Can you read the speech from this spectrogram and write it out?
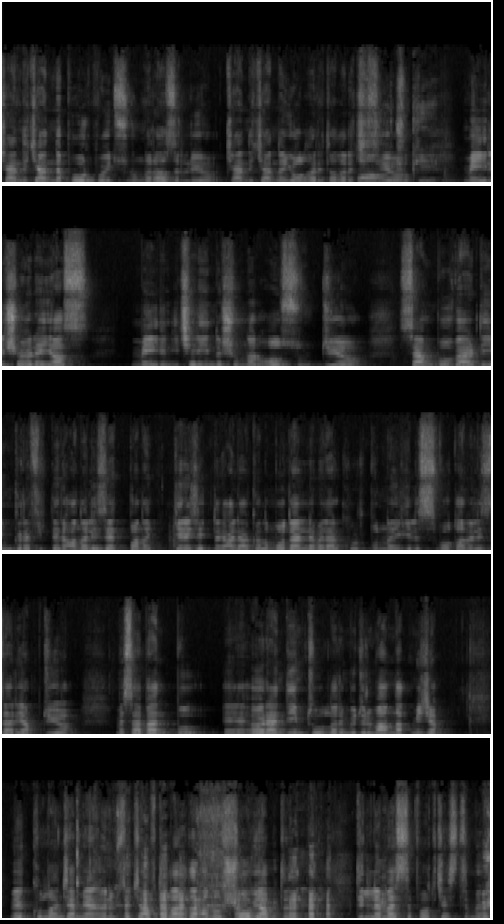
Kendi kendine PowerPoint sunumları hazırlıyor. Kendi kendine yol haritaları çiziyor. Aa, çok iyi. Maili şöyle yaz. Mailin içeriğinde şunlar olsun diyor. Sen bu verdiğim grafikleri analiz et. Bana gelecekle alakalı modellemeler kur. Bununla ilgili SWOT analizler yap diyor. Mesela ben bu e, öğrendiğim tool'ları müdürüme anlatmayacağım. Ve kullanacağım yani önümüzdeki haftalarda Anıl Show yaptı. Dinlemezse podcast'imi.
